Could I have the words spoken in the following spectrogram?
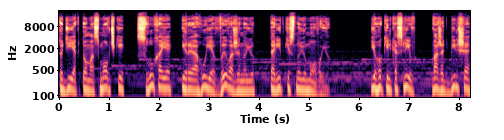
тоді як Томас мовчки слухає і реагує виваженою та рідкісною мовою. Його кілька слів важать більше,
